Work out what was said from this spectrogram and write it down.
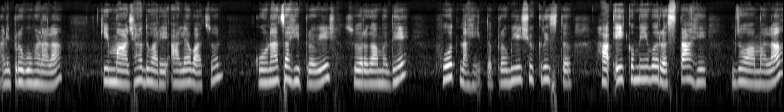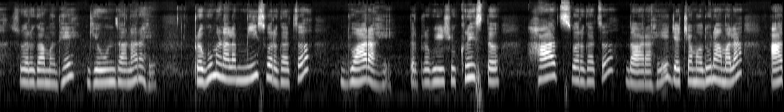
आणि प्रभू म्हणाला की माझ्याद्वारे आल्या वाचून कोणाचाही प्रवेश स्वर्गामध्ये होत नाही. तर प्रभू येशू ख्रिस्त हा एकमेव रस्ता आहे जो आम्हाला स्वर्गामध्ये घेऊन जाणार आहे. प्रभू म्हणाला मी स्वर्गाचं द्वार आहे. तर प्रभू येशू ख्रिस्त हाच स्वर्गाचं दार आहे ज्याच्यामधून आम्हाला आत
